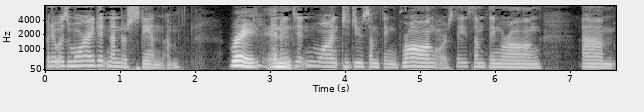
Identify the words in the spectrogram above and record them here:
but it was more I didn't understand them. Right. And, And, I didn't want to do something wrong or say something wrong. Um,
